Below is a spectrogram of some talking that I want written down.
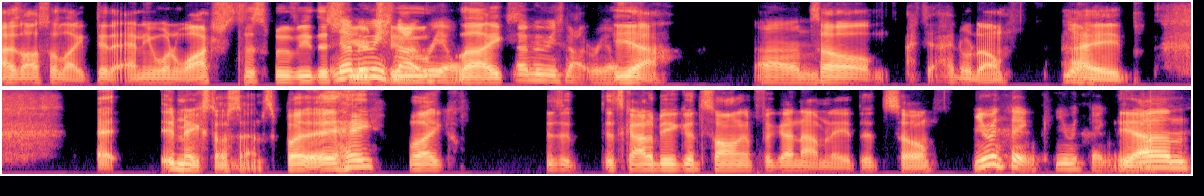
I was also like, did anyone watch this movie this That year movie's too? not real. Like, That movie's not real. yeah. Um. So I, I don't know. Yeah. I it, it makes no sense. But uh, hey, like, is it? It's got to be a good song if it got nominated. So You would think. You would think. Yeah. Um,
